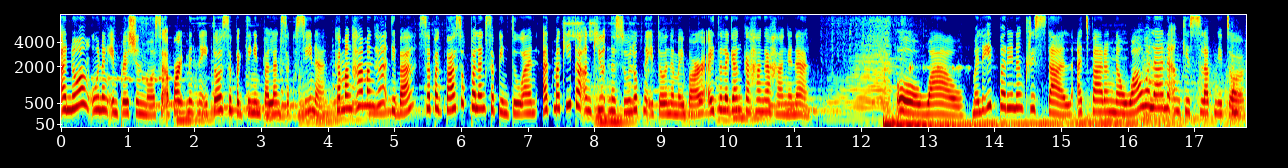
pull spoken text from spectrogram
ano ang unang impression mo sa apartment na ito sa pagtingin pa lang sa kusina? Kamangha-mangha, di ba? Sa pagpasok pa lang sa pintuan at makita ang cute na sulok na ito na may bar ay talagang kahanga-hanga na. Oh, wow! Maliit pa rin ang kristal at parang nawawala na ang kislap nito.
